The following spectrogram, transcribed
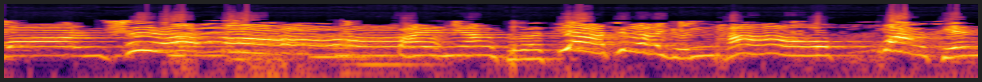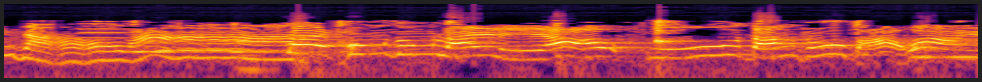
万千呐，白娘子驾着云涛往前走啊，在空中来了武当主把话言，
